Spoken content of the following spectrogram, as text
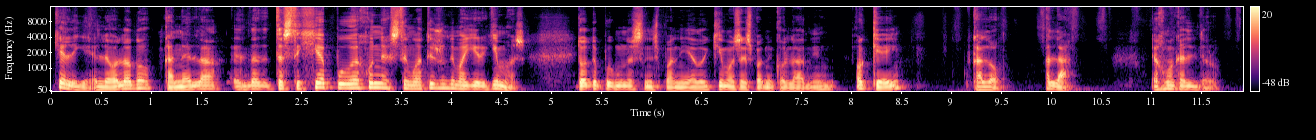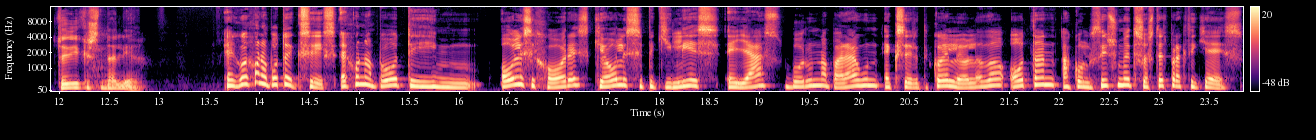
Και έλεγε ελαιόλαδο, κανέλα, δηλαδή, τα στοιχεία που έχουν στιγματίζουν τη μαγειρική μας. Τότε που ήμουν στην Ισπανία, δοκίμασα Ισπανικό λάδι. Οκ, okay, καλό. Αλλά έχουμε καλύτερο. Το ίδιο και στην Ιταλία. Εγώ έχω να πω το εξής. Έχω να πω ότι όλες οι χώρες και όλες οι ποικιλίες ελιάς μπορούν να παράγουν εξαιρετικό ελαιόλαδο όταν ακολουθήσουμε τις σωστές πρακτικές.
